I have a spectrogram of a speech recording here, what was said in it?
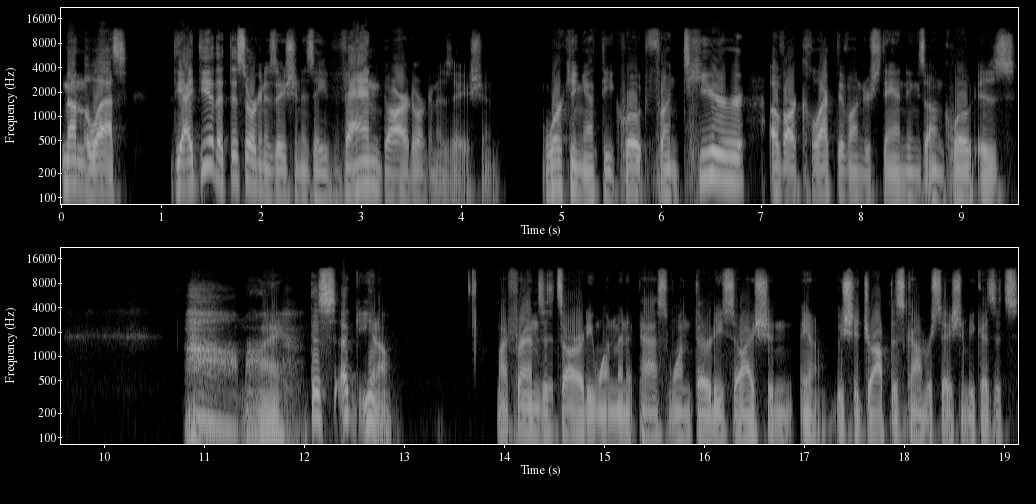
Nonetheless, the idea that this organization is a vanguard organization working at the quote frontier of our collective understandings unquote is oh my. This uh, you know my friends it's already one minute past 1.30 so i shouldn't you know we should drop this conversation because it's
